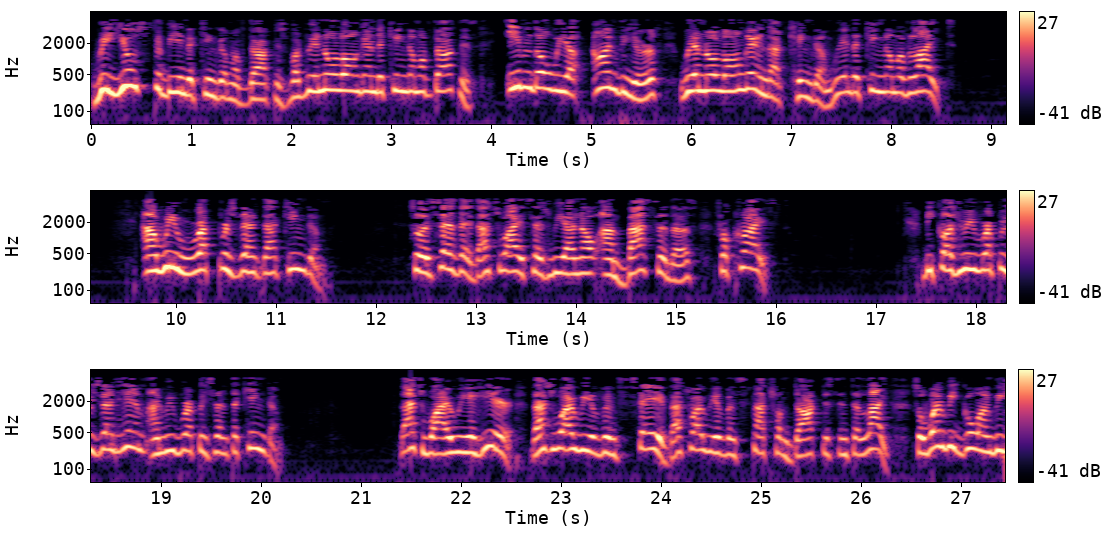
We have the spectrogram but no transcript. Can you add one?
We used to be in the kingdom of darkness, but we are no longer in the kingdom of darkness. Even though we are on the earth, we are no longer in that kingdom. We're in the kingdom of light. And we represent that kingdom. So it says that, that's why it says we are now ambassadors for Christ. Because we represent Him and we represent the kingdom. That's why we are here. That's why we have been saved. That's why we have been snatched from darkness into light. So when we go and we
